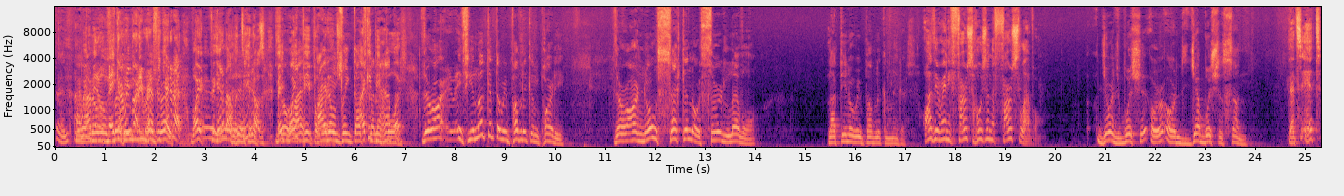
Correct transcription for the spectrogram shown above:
And, and I don't know make very- everybody rich. Forget right. about white, forget about Latinos. Make So white I- people I don't think that's going to happen. bought. There are, if you look at the Republican Party, there are no second or third level Latino Republican leaders. Are there any first? Who's in the first level? George Bush or, or Jeb Bush's son. That's it?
